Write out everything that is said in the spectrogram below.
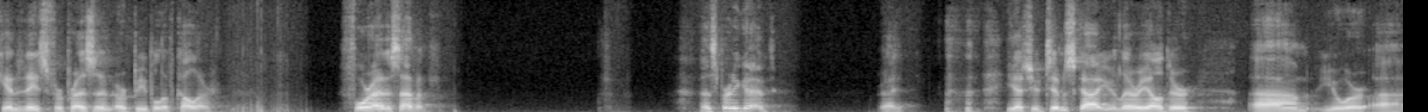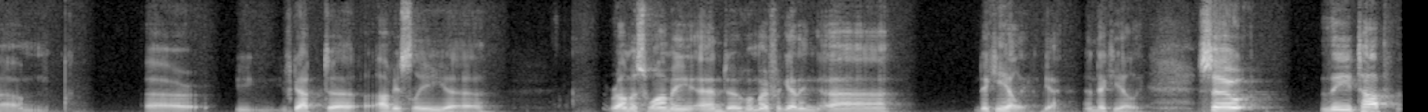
candidates for president are people of color. Four out of seven. That's pretty good, right? you got your Tim Scott, your Larry Elder, um, your um, uh, you've got uh, obviously uh, Ramaswamy and uh, who am I forgetting? Uh, Nikki Haley, yeah, and Nikki Haley. So the top,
